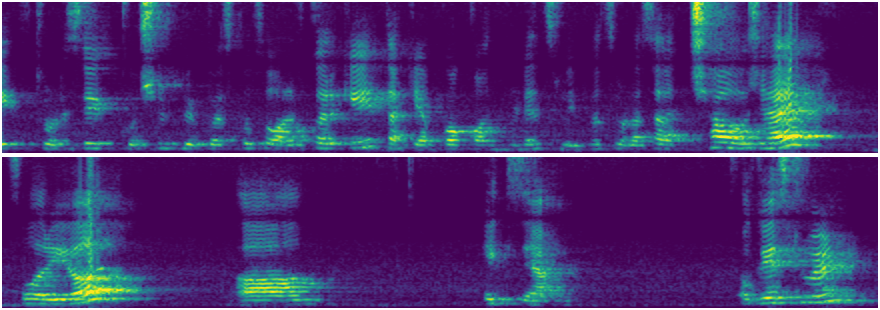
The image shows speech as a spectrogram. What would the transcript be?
एक थोड़े से क्वेश्चन पेपर्स को सॉल्व करके ताकि आपका कॉन्फिडेंस लेवल थोड़ा सा अच्छा हो जाए for your exam okay student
